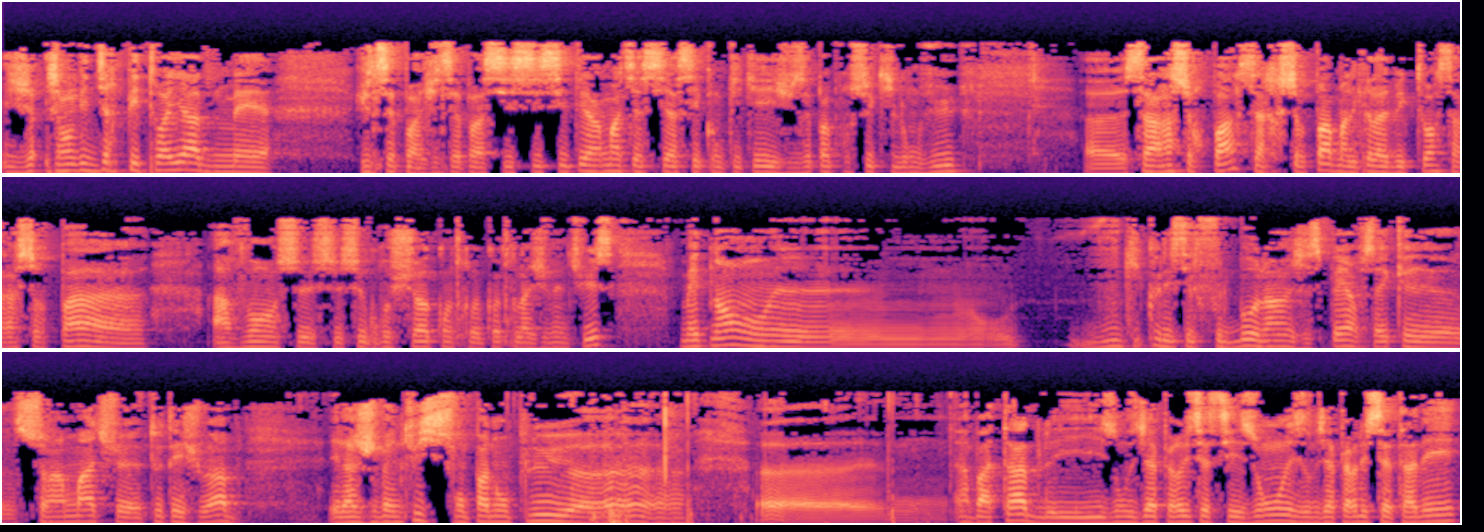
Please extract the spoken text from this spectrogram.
j'ai envie de dire pitoyable, mais je ne sais pas, je ne sais pas. Si, c'était un match assez, assez compliqué, je ne sais pas pour ceux qui l'ont vu, euh, ça rassure pas, ça rassure pas malgré la victoire, ça rassure pas euh, avant ce, ce, gros choc contre, contre la Juventus. Maintenant, euh, vous qui connaissez le football, hein, j'espère, vous savez que sur un match, euh, tout est jouable. Et la Juventus, ils ne sont pas non plus euh, euh, imbattables. Ils ont déjà perdu cette saison, ils ont déjà perdu cette année.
